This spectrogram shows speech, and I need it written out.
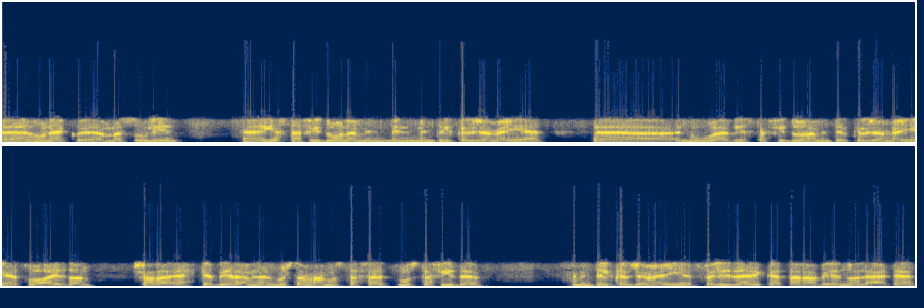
آه، هناك مسؤولين يستفيدون من من من تلك الجمعيات نواب يستفيدون من تلك الجمعيات وأيضا شرائح كبيرة من المجتمع مستفيدة من تلك الجمعيات. فلذلك ترى بأن الأعداد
